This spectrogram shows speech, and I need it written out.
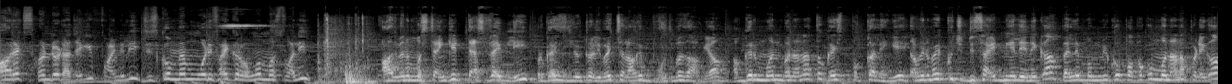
आर एक्स हंड्रेड आ जाएगी फाइनली जिसको मैं मॉडिफाई करवाऊँगा मस्त वाली। आज मैंने मस्टैंग की टेस्ट ड्राइव ली और गाइस लिटरली भाई चला के बहुत मज़ा आ गया। अगर मन बनाना तो गाइस पक्का लेंगे। अभी ना भाई कुछ डिसाइड नहीं है लेने का। पहले मम्मी को पापा को मनाना पड़ेगा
